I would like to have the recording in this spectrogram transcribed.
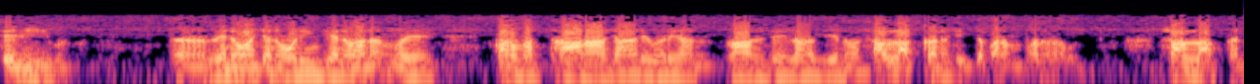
සෙවීම. වෙන වචන වලින් කියනවා නම් ඔය කර්මස්ථානාචාර්යවරයන් වහන්සේලා කියනවා සල්ලක්කන චිත්ත පරම්පරාව. සල්ලක්කන.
